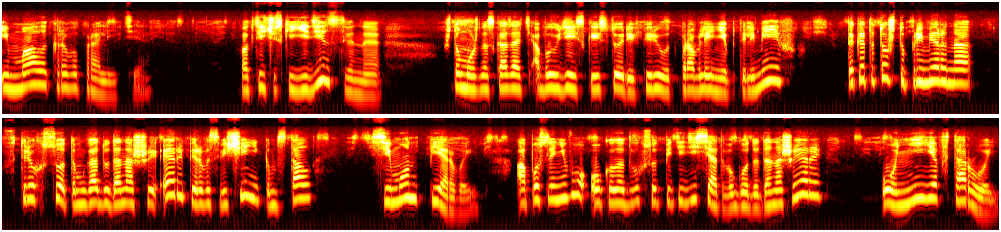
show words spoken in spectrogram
и мало кровопролития. Фактически единственное, что можно сказать об иудейской истории в период правления Птолемеев, так это то, что примерно в 300 году до нашей эры первосвященником стал Симон I, а после него около 250 года до нашей эры – Ония II.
